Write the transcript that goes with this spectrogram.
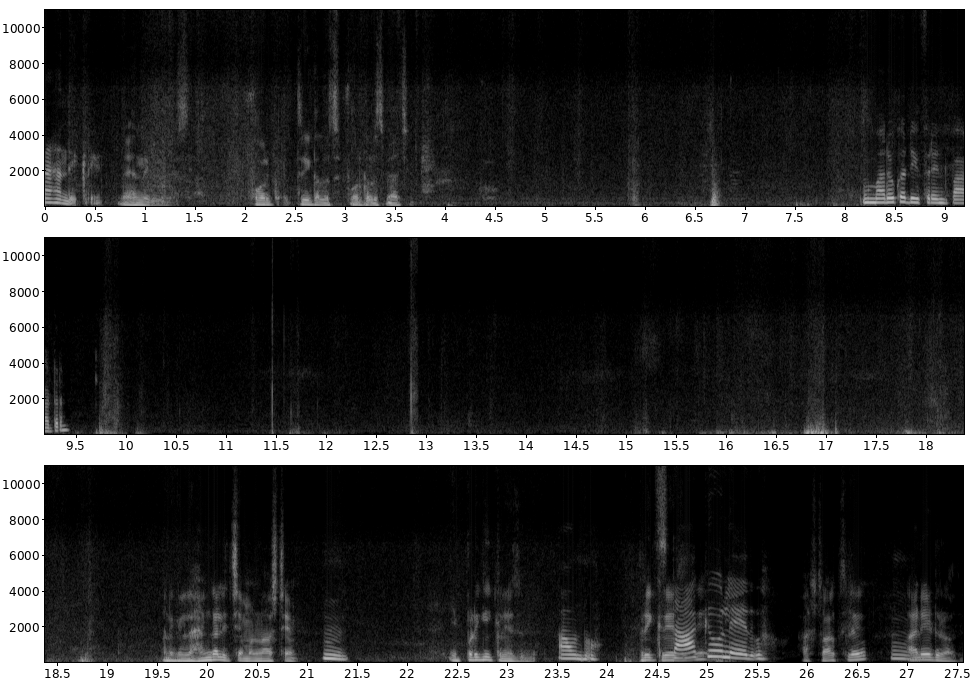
మెహందీ గ్రీన్ మెహందీ గ్రీన్ వస్తుంది. Four three colours four colours matching మరొక డిఫరెంట్ ప్యాటర్న్ మనకి లెహంగాలు ఇచ్చాం మనం లాస్ట్ టైం ఇప్పటికీ క్రేజ్ ఉంది. అవును. క్రేజ్ స్టాక్ లేదు. ఆ స్టాక్స్ లేవు. ఆ రేటు రాదు.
